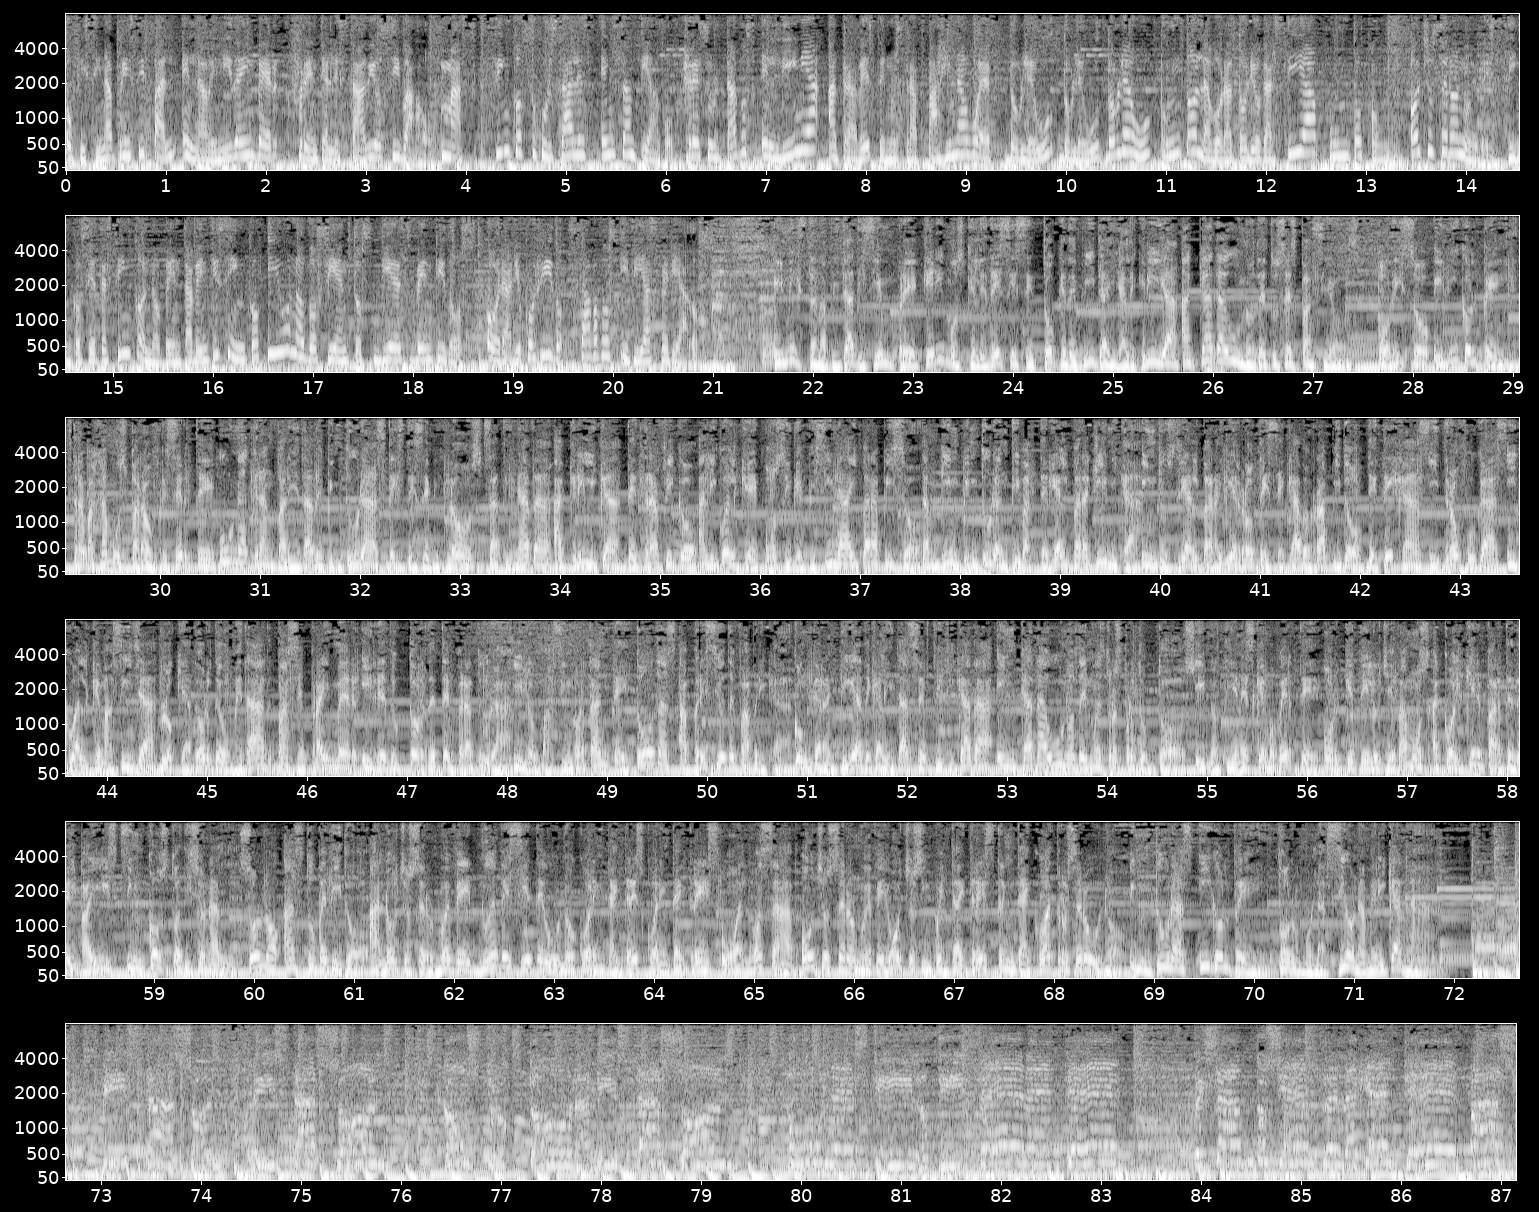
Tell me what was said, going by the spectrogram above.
Oficina principal en la Avenida Inver frente al Estadio Cibao. Más cinco sucursales en Santiago. Resultados en línea a través de nuestra página web www.laboratoriogarcia.com 809-575-9025 y 1-210-22. Horario corrido, sábados y días feriados. En esta Navidad y siempre queremos que le des ese toque de vida y alegría a cada uno de tus espacios. Por eso en Eagle Paint trabajamos para ofrecerte una gran variedad de pinturas desde semigloss, satinada, acrílica, de tráfico, al igual que epoxi de piscina y para piso. También pintura antibacterial para clínica, industrial para hierro de secado rápido, de tejas, hidrófugas, igual que masilla, bloqueador de humedad, base primer y reductor de temperatura. Y lo más importante, todas a precio de fábrica, con garantía de calidad certificada en cada uno de nuestros productos. Y no tienes que moverte, porque te lo llevamos a cualquier parte del país sin costo adicional. Solo haz tu pedido al 809-971-4343 o al WhatsApp 809-853-3401. Pinturas Eagle Paint, formulación americana. Vista Sol, Vista Sol, constructora Vista Sol, un estilo diferente, pensando siempre en la gente,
